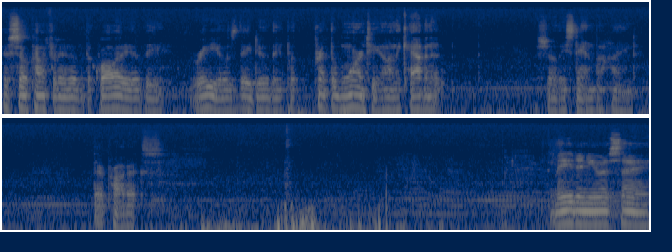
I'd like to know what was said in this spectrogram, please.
they're so confident of the quality of the radios they do. They put print the warranty on the cabinet, so they stand behind their products. made in usa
